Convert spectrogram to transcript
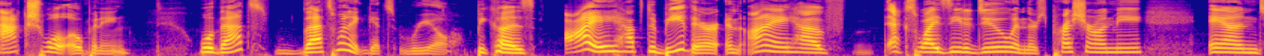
actual opening. Well, that's that's when it gets real because I have to be there and I have XYZ to do and there's pressure on me and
